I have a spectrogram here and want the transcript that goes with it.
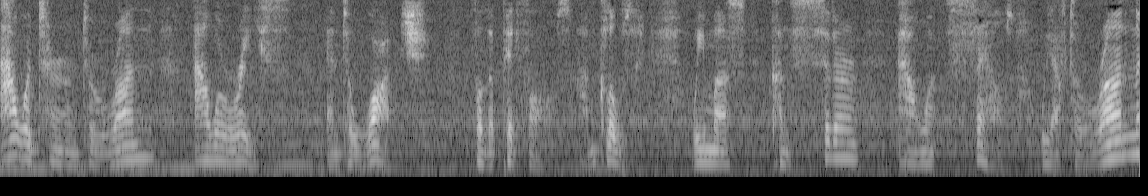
our turn to run our race and to watch for the pitfalls. I'm closing. We must consider ourselves. We have to run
